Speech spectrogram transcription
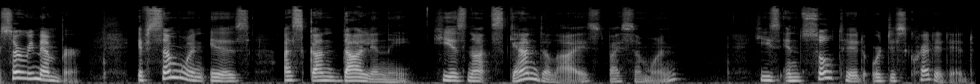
So remember, if someone is a skandalini, he is not scandalized by someone. He's insulted or discredited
